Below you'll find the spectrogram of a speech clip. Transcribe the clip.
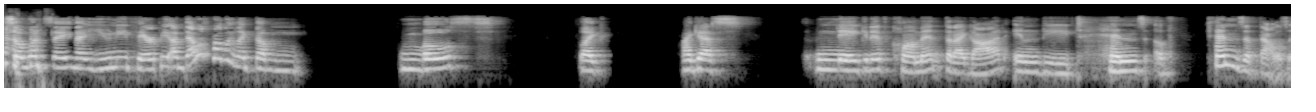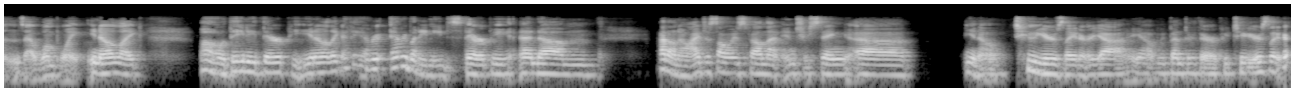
Someone saying that you need therapy, um, that was probably like the m- most, like, I guess, negative comment that I got in the tens of tens of thousands at one point. You know, like oh, they need therapy. You know, like I think every, everybody needs therapy. And um, I don't know. I just always found that interesting. Uh, you know, two years later, yeah, yeah, we've been through therapy two years later.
